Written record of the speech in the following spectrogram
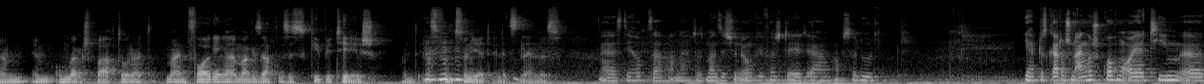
Ähm, Im Umgangssprachton hat mein Vorgänger immer gesagt, es ist GPT-isch und es funktioniert letzten Endes. Ja, das ist die Hauptsache, ne? dass man sich schon irgendwie versteht, ja, absolut. Ihr habt es gerade schon angesprochen, euer Team äh,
